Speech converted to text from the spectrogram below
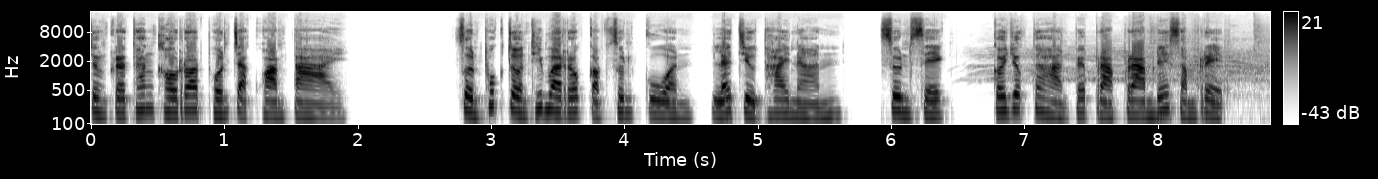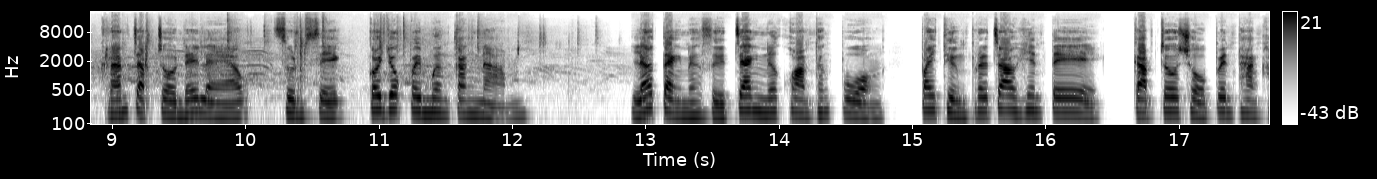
จนกระทั่งเขารอดพ้นจากความตาย ส่วนพวกโจรที่มารบกับซุนกวนและจิวไทนั้นซุนเซ็ก ก็ยกทหารไปปราบปรามได้สำเร็จ ครั้นจับโจรได้แล้วซุนเซ็กก็ยกไปเมืองกังหนำแล้วแต่งหนังสือแจ้งเนื้อความทั้งปวง ไปถึงพระเจ้าเฮียนเต้กับโจโฉเป็นทางค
